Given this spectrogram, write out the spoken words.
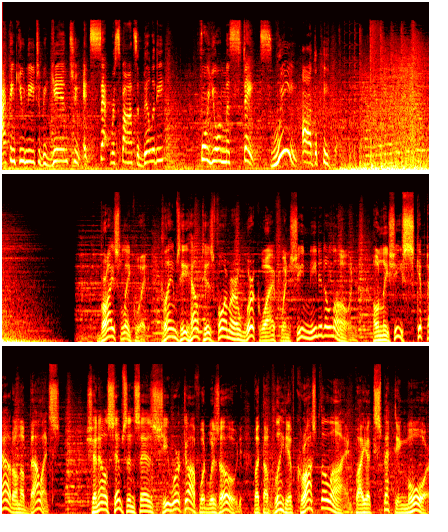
I think you need to begin to accept responsibility for your mistakes. We are the people. Bryce Lakewood claims he helped his former work wife when she needed a loan, only she skipped out on the balance. Chanel Simpson says she worked off what was owed, but the plaintiff crossed the line by expecting more.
